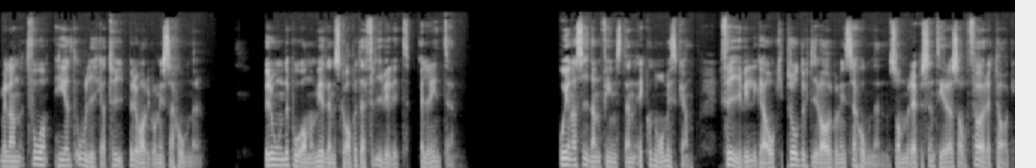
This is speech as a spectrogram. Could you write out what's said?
mellan två helt olika typer av organisationer, beroende på om medlemskapet är frivilligt eller inte. Å ena sidan finns den ekonomiska, frivilliga och produktiva organisationen som representeras av företag,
